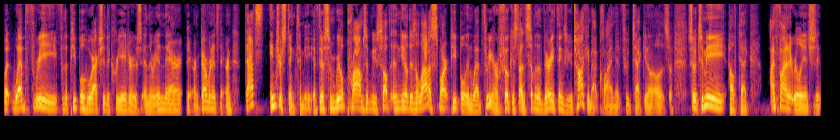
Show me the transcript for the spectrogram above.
But Web three, for the people who are actually the creators and they're in there, they earn governance, they earn. That's interesting to me. If there's some real problems that we've solved, and you know, there's a lot of smart people in Web three who are focused on some of the very things that you're talking about climate, food tech, you know, all that stuff. So to me, health tech, I find it really interesting.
